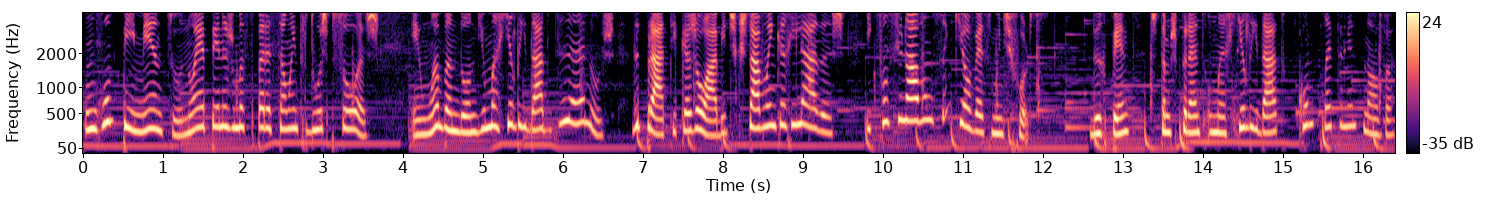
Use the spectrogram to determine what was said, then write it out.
um rompimento não é apenas uma separação entre duas pessoas. É um abandono de uma realidade de anos, de práticas ou hábitos que estavam encarrilhadas e que funcionavam sem que houvesse muito esforço. De repente, estamos perante uma realidade completamente nova.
